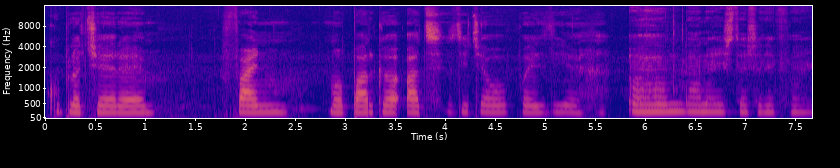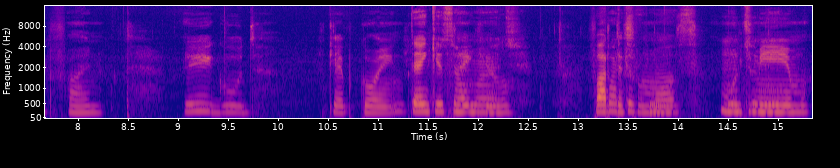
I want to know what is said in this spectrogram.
Cu plăcere. Fine. Mă parcă ați zice o poezie. Um, da, nu ești așa de fain. Fine. Really good. Keep going. Thank you so Thank much. you. Foarte, Foarte frumos. Mulțumim. Mulțumim.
